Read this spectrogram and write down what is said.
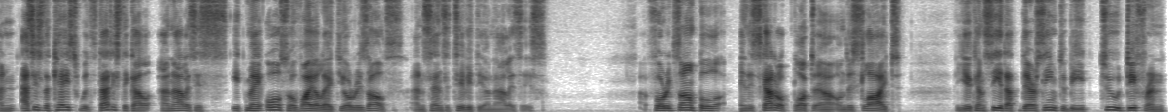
And as is the case with statistical analysis, it may also violate your results and sensitivity analysis. For example, in the scatter plot uh, on this slide, you can see that there seem to be two different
